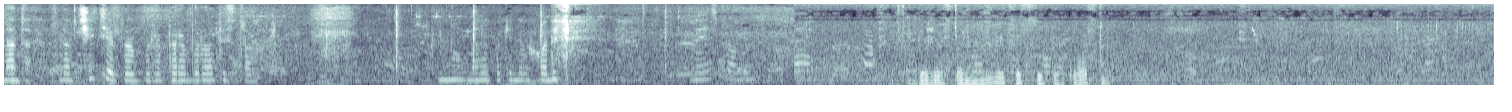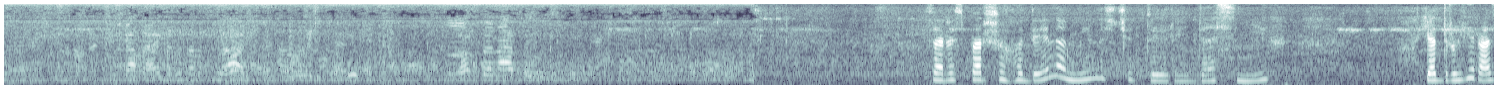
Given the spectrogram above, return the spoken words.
Надо навчитися перебороти страх. Ну, в мене поки не виходить. Ну, я. Даже останавливается супер классно. Зараз перша година, мінус 4, йде сніг. Я другий раз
